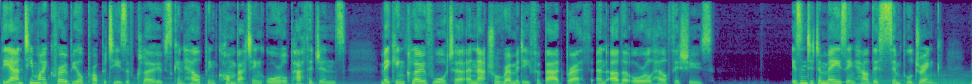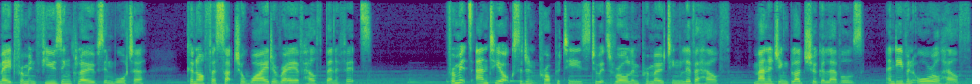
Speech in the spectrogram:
The antimicrobial properties of cloves can help in combating oral pathogens, making clove water a natural remedy for bad breath and other oral health issues. Isn't it amazing how this simple drink, made from infusing cloves in water, can offer such a wide array of health benefits? From its antioxidant properties to its role in promoting liver health, managing blood sugar levels, and even oral health,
